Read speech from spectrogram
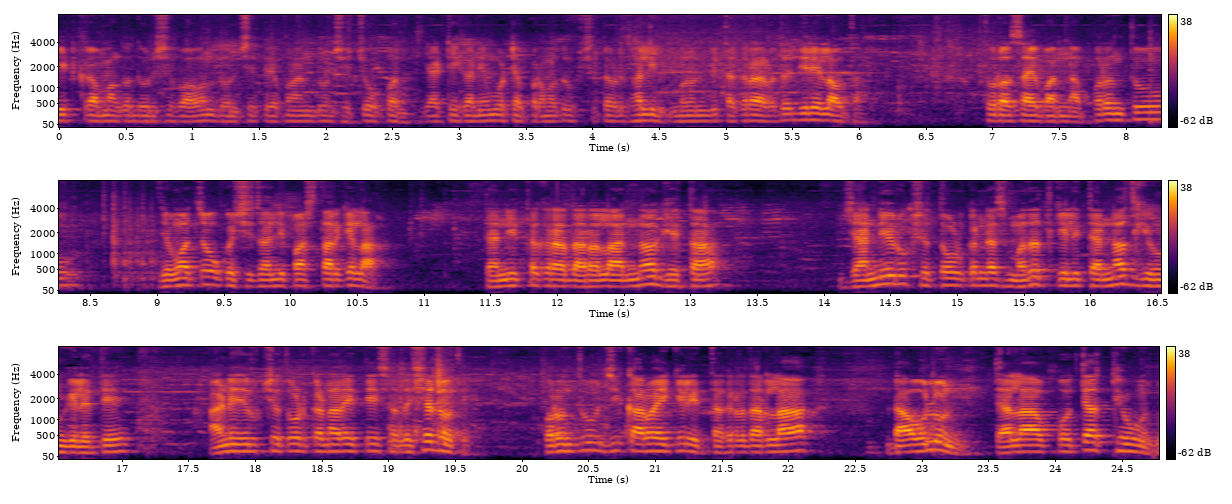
बीट क्रमांक दोनशे बावन्न दोनशे त्रेपन्न आणि दोनशे चोपन्न या ठिकाणी मोठ्या प्रमाणात वृक्षतोड झाली म्हणून मी तक्रार अर्ज दिलेला होता. थोरात साहेबांना. परंतु जेव्हा चौकशी झाली पाच तारखेला त्यांनी तक्रारदाराला न घेता ज्यांनी वृक्षतोड करण्यास मदत केली त्यांनाच घेऊन गेले ते आणि वृक्षतोड करणारे ते सदस्यच होते. परंतु जी कारवाई केली तक्रारदारला डावलून त्याला पोत्यात ठेवून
